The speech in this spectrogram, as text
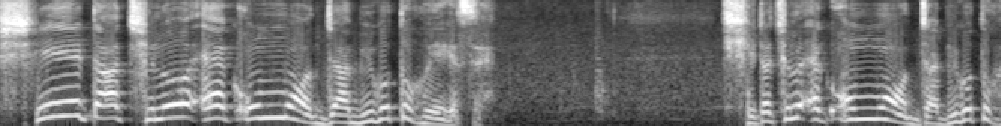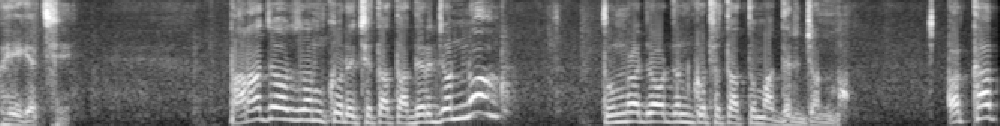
সেটা ছিল এক উম্মত যা বিগত হয়ে গেছে। সেটা ছিল এক উম্মত যা বিগত হয়ে গেছে। তারা যা অর্জন করেছে তা তাদের জন্য, তোমরা যা অর্জন করছ তা তোমাদের জন্য। অর্থাৎ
